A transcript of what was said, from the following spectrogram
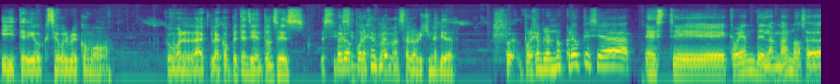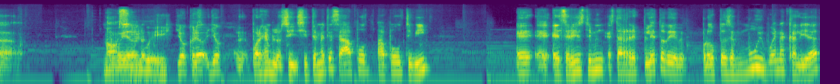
y te digo que se vuelve como, como la, la competencia. Entonces, pero por ejemplo, más a la originalidad. Por, ejemplo, no creo que sea este que vayan de la mano, o sea. No, sí, güey. Yo creo, yo, por ejemplo, si, si te metes a Apple, Apple TV, eh, eh, el servicio de streaming está repleto de productos de muy buena calidad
